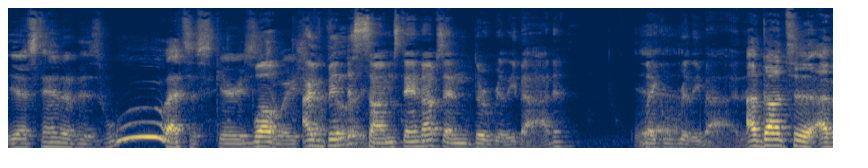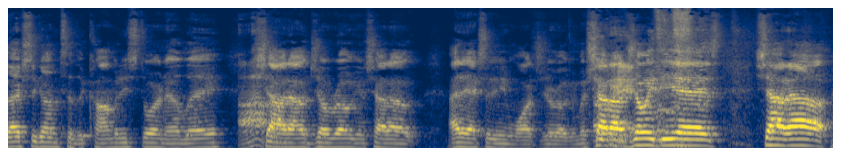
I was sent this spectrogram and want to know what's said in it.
yeah. Stand up is woo. That's a scary situation. I I've been to like. some stand ups and they're really bad, like really bad. I've gone to. I've actually gone to the comedy store in L.A. Ah. Shout out Joe Rogan. Shout out. I actually didn't even watch Joe Rogan, but shout out Joey Diaz. Shout out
